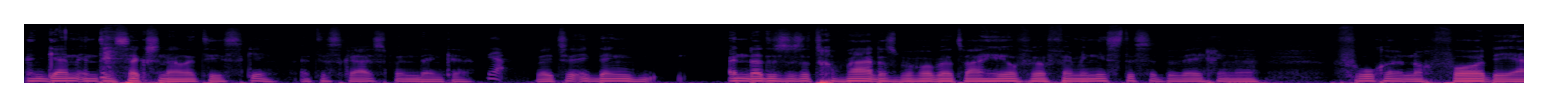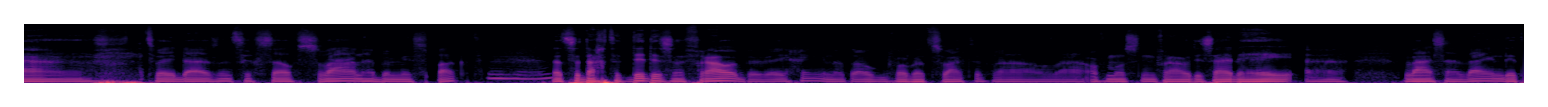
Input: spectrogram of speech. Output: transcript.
again, intersectionality is key. Het is kruispunt denken. Ja. Weet je, ik denk, en dat is dus het gevaar. Dat is bijvoorbeeld waar heel veel feministische bewegingen vroeger, nog voor de jaren 2000, zichzelf zwaan hebben mispakt. Mhm. Dat ze dachten, dit is een vrouwenbeweging. En dat ook bijvoorbeeld zwarte vrouwen of moslimvrouwen die zeiden, hé, hey, eh, waar zijn wij in dit?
